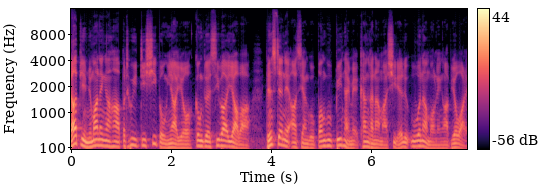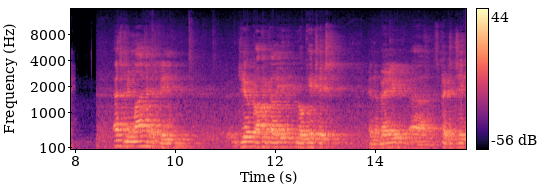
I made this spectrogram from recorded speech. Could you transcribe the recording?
ဒါ့အပြင်မြန်မာနိုင်ငံဟာပထဝီတီရှိပုံရရောကုန်သွယ်စည်းပါးရပါဘင်းစတက်နဲ့အာဆီယံကိုပေါင်းကူးပေးနိုင်မဲ့အခမ်းကဏ္ဍမှာရှိတယ်လို့ဦးဝနမောင်လင်ကပြောပါတယ်။ As Myanmar has been geographically located in a very uh, strategic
